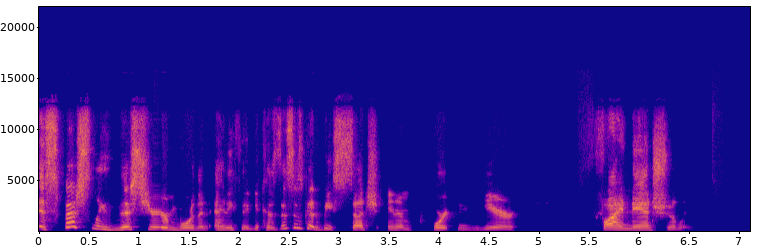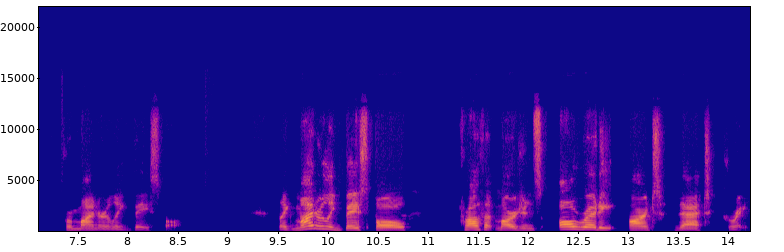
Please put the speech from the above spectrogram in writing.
Especially this year more than anything, because this is going to be such an important year financially for minor league baseball. Like minor league baseball profit margins already aren't that great,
